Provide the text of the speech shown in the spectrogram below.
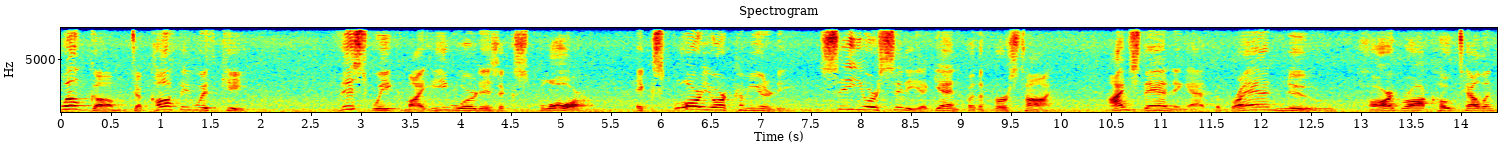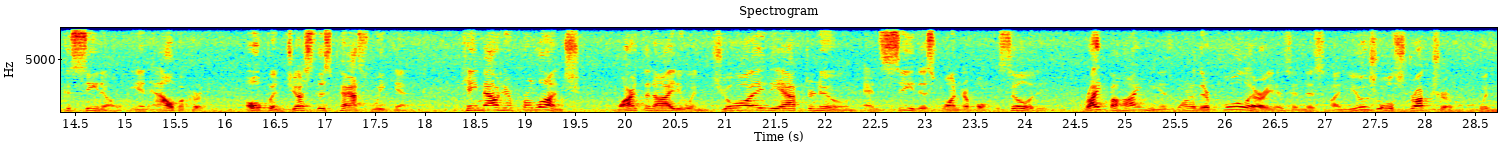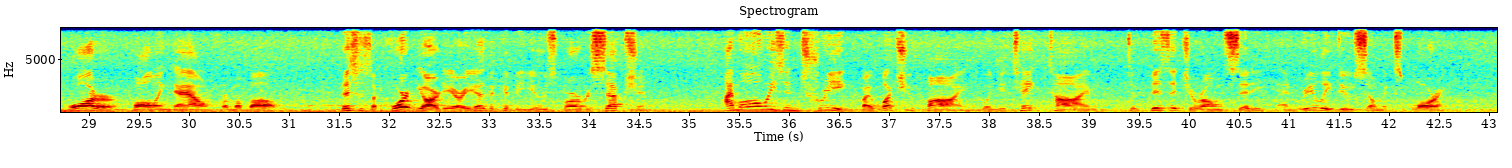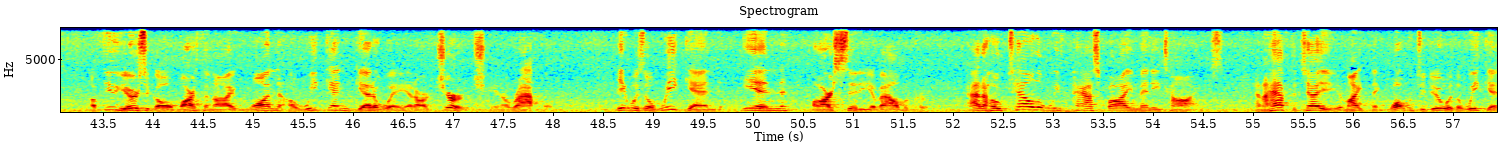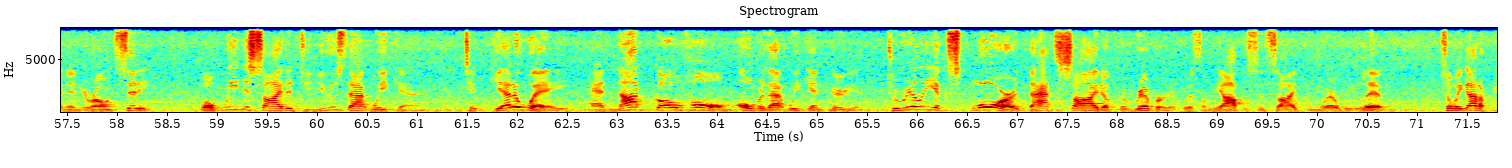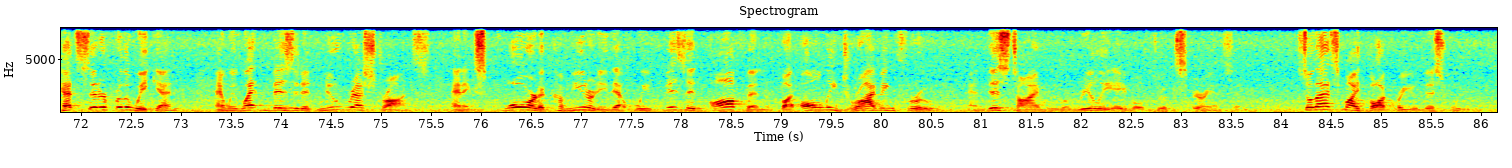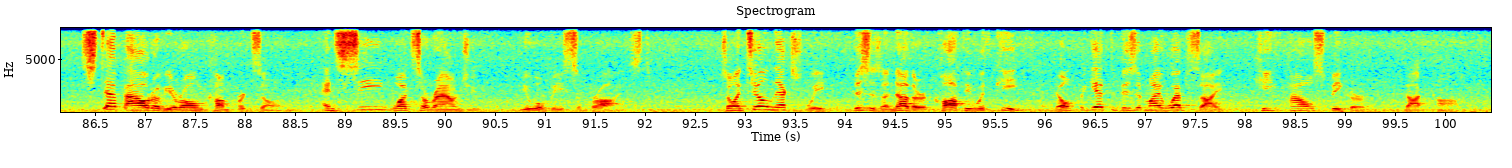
Welcome to Coffee with Keith. This week, my E word is explore. Explore your community. See your city again for the first time. I'm standing at the brand new Hard Rock Hotel and Casino in Albuquerque, opened just this past weekend. Came out here for lunch, Martha and I, to enjoy the afternoon and see this wonderful facility. Right behind me is one of their pool areas in this unusual structure with water falling down from above. This is a courtyard area that could be used for a reception. I'm always intrigued by what you find when you take time to visit your own city and really do some exploring. A few years ago, Martha and I won a weekend getaway at our church in a raffle. It was a weekend in our city of Albuquerque at a hotel that we've passed by many times. And I have to tell you, you might think, what would you do with a weekend in your own city? Well, we decided to use that weekend to get away and not go home over that weekend period, to really explore that side of the river. It was on the opposite side from where we live. So we got a pet sitter for the weekend, and we went and visited new restaurants and explored a community that we visit often, but only driving through and this time we were really able to experience it. So that's my thought for you this week. Step out of your own comfort zone and see what's around you. You will be surprised. So until next week, this is another Coffee with Keith. And don't forget to visit my website, keithpowellspeaker.com.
